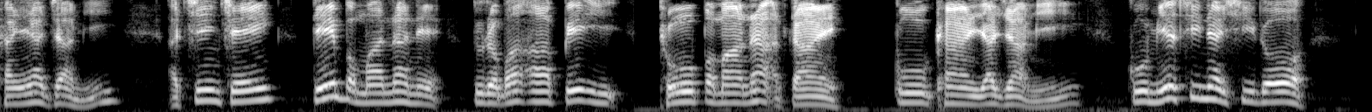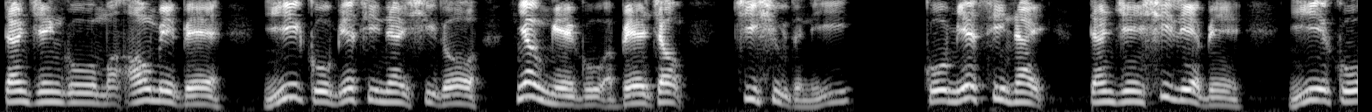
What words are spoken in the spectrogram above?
ခံရကြမည်အချင်းချင်းတင်းပမာဏနှင့်သူတစ်ပါးအားပေး၏ထိုပမာဏအတိုင်းကိုခံရကြမည်ကိုမျက်စိ၌ရှိသောတန်ကျင်ကိုမအောင်မေဘဲ ညီကိုမျက်စိ၌ရှိသောညှောက်ငယ်ကိုအဘယ်ကြောင့်ကြည့်ရှုသည်နည်းကိုမျက်စိ၌တန်ကျင်ရှိလျက်ပင်ညီအကို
